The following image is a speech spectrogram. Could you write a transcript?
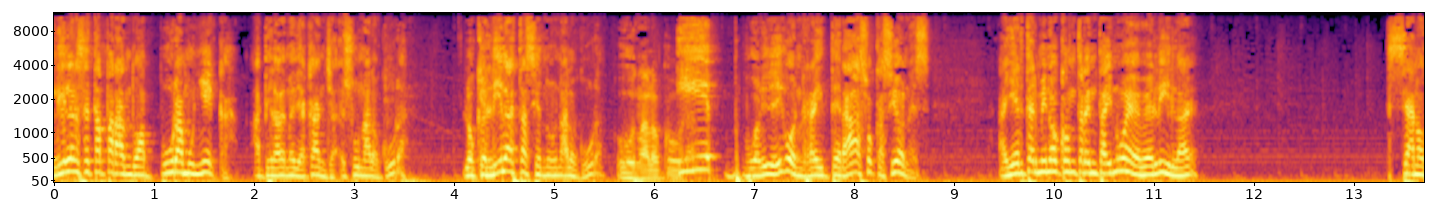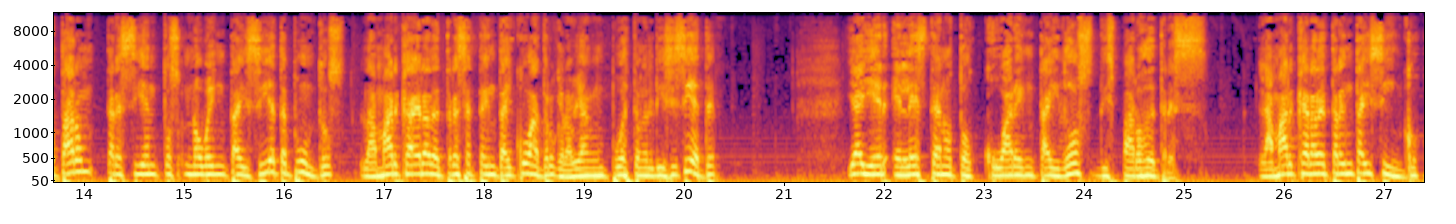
Lillard se está parando a pura muñeca a tirar de media cancha. Es una locura. Lo que Lillard está haciendo es una locura. Una locura. Y, bueno, y digo, en reiteradas ocasiones. Ayer terminó con 39 Lillard. Se anotaron 397 puntos. La marca era de 374, que lo habían puesto en el 17. Y ayer el Este anotó 42 disparos de 3. La marca era de 35,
